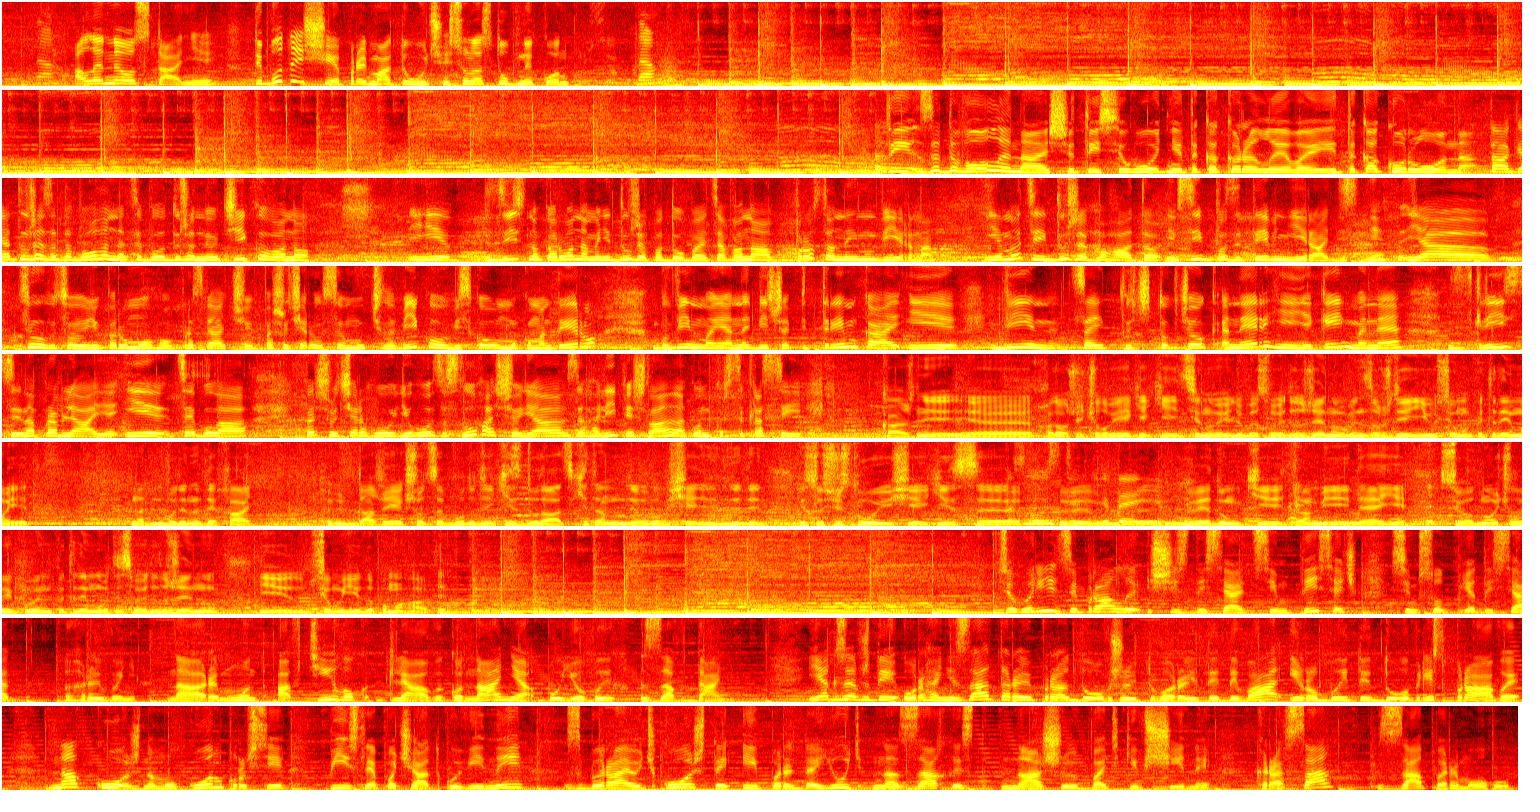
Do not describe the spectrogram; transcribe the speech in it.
але не останній. Ти будеш ще приймати участь у наступних конкурсах? Да. Задоволена, що ти сьогодні така королева і така корона? Так, я дуже задоволена, це було дуже неочікувано. І, звісно, корона мені дуже подобається. Вона просто неймовірна. І емоцій дуже багато, і всі позитивні і радісні. Я цю свою перемогу присвячую в першу чергу своєму чоловіку, військовому командиру, бо він моя найбільша підтримка, і він цей товчок енергії, який мене скрізь направляє. І це була в першу чергу його заслуга, що я взагалі пішла на конкурси краси. Кожен е, хороший чоловік, який цінує і любить свою дружину, він завжди її у всьому підтримує, буде надихати. Навіть якщо це будуть якісь дурацькі, там взагалі несуществуючі якісь е, ви- ідеї. ви- видумки там, і ідеї, все одно чоловік повинен підтримувати свою дружину і в цьому їй допомагати. Цьогоріч зібрали 67 тисяч 750 гривень на ремонт автівок для виконання бойових завдань. Як завжди, організатори продовжують творити дива і робити добрі справи. На кожному конкурсі після початку війни збирають кошти і передають на захист нашої батьківщини. Краса за перемогу.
